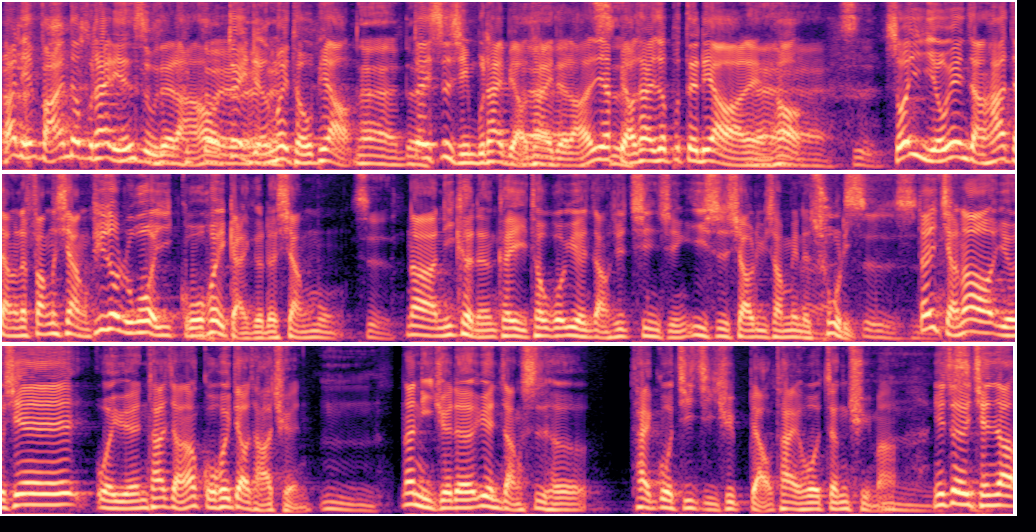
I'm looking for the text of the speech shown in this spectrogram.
他连法案都不太联署的啦。对人会投票，对事情不太表态的啦。而且表态说不得了啊嘞，哈。是，所以尤院长他讲的方向，比如说如果以国会改革的项目，是，那你可能可以透过院长去进行议事效率上面的处理。是是。但是讲到有些委员，他讲到国会调查权，嗯，那你觉得院长适合？太过积极去表态或争取嘛？因为这个牵涉到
